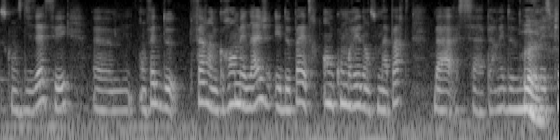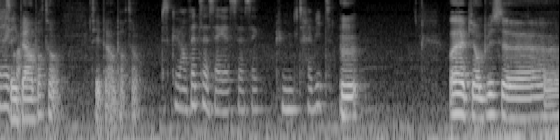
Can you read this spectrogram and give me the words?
ce qu'on se disait, c'est euh, en fait de faire un grand ménage et de pas être encombré dans son appart, bah, ça permet de mieux Ouais, respirer. C'est hyper important. C'est hyper important. Parce qu'en en fait, ça, ça, ça s'accumule très vite. Mm. Ouais, et puis en plus, euh,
